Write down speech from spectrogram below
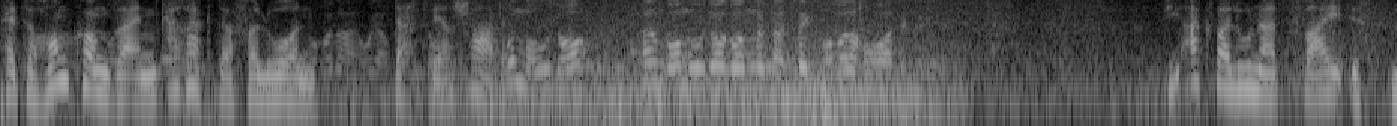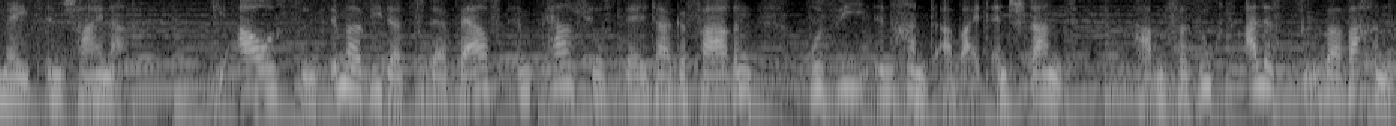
hätte Hongkong seinen Charakter verloren. Das wäre schade. Die Aqualuna 2 ist made in China. Die Aus sind immer wieder zu der Werft im Perlflussdelta gefahren, wo sie in Handarbeit entstand, haben versucht, alles zu überwachen,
